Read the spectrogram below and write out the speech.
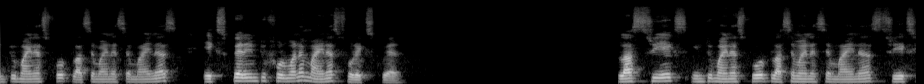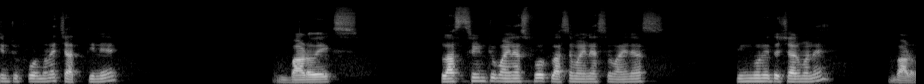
into minus four প্লাসে মাইনাসে minus x square into four মানে minus four x square plus three x into minus four প্লাসে মাইনাসে minus three x into four মানে চার তিনে বারো x plus three into minus four প্লাসে মাইনাসে মাইনাস তিন গণিত চার মানে বারো।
